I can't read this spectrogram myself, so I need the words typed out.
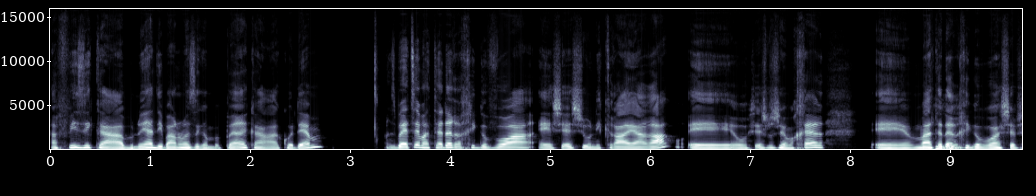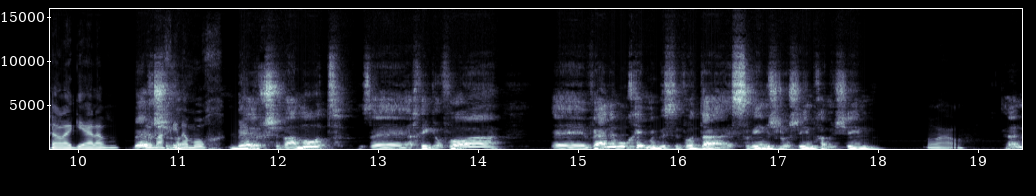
הפיזיקה הבנויה, דיברנו על זה גם בפרק הקודם. אז בעצם התדר הכי גבוה אה, שיש שהוא נקרא הערה, אה, או שיש לו שם אחר, מה התדר הכי גבוה שאפשר להגיע אליו? ומה הכי נמוך? בערך 700, זה הכי גבוה. אה, והנמוכים הם בסביבות ה-20, 30, 50. וואו. כן.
